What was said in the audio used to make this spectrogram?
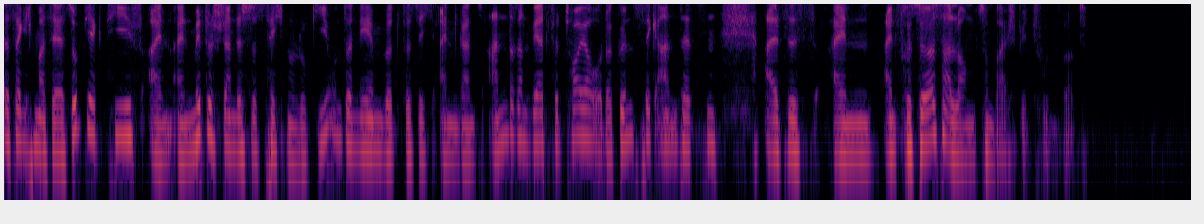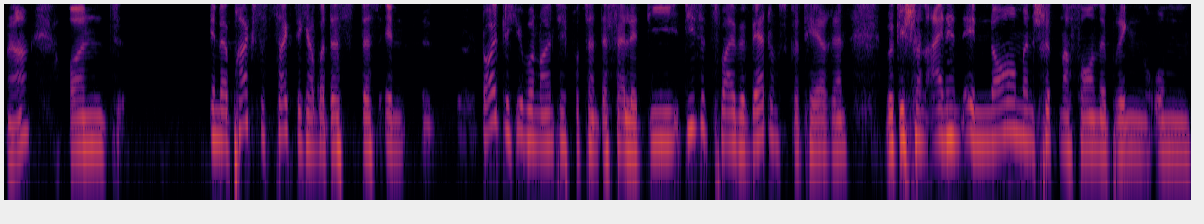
sage ich mal, sehr subjektiv. Ein, ein mittelständisches Technologieunternehmen wird für sich einen ganz anderen Wert für teuer oder günstig ansetzen, als es ein, ein Friseursalon zum Beispiel tun wird. Ja? Und in der Praxis zeigt sich aber, dass, dass in deutlich über 90 Prozent der Fälle, die diese zwei Bewertungskriterien wirklich schon einen enormen Schritt nach vorne bringen, um,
